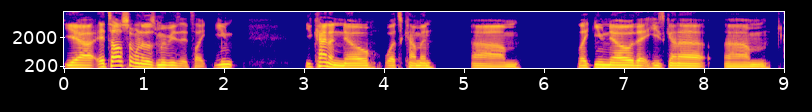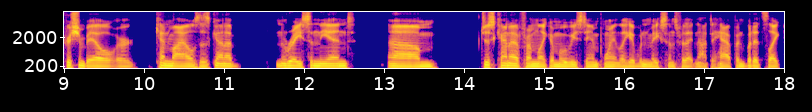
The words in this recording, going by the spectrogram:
Yeah, it's also one of those movies. It's like you you kind of know what's coming. Um, like you know that he's gonna um Christian Bale or Ken Miles is gonna race in the end. Um, just kind of from like a movie standpoint, like it wouldn't make sense for that not to happen. But it's like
